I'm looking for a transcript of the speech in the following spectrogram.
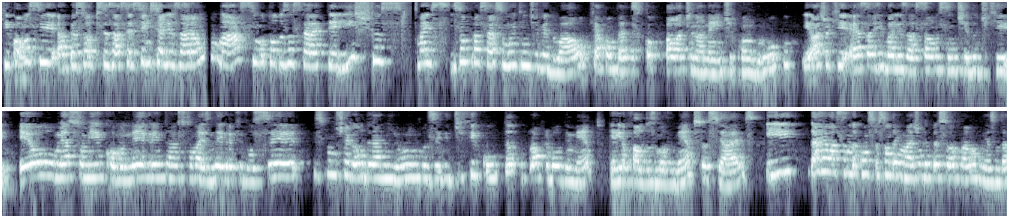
que como se a pessoa precisasse essencializar ao máximo todas as características, mas isso é um processo muito individual que acontece paulatinamente com o grupo, e eu acho que essa rivalização no sentido de que eu me assumi como negra, então eu sou mais negra que você, isso não chega a lugar nenhum, inclusive dificulta o próprio movimento, e aí eu falo dos movimentos sociais, e da relação da construção da imagem da pessoa com ela mesma, da,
